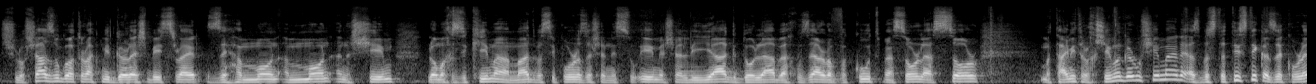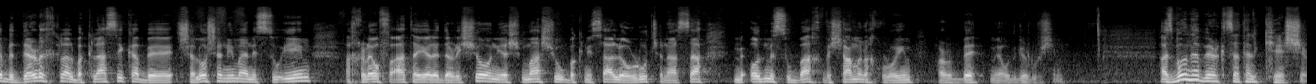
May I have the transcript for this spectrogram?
שלושה זוגות רק מתגרש בישראל, זה המון, המון אנשים לא מחזיקים מעמד בסיפור הזה של נשואים, יש עלייה גדולה באחוזי הרווקות מעשור לעשור. מתי מתרחשים הגירושים האלה? אז בסטטיסטיקה זה קורה בדרך כלל, בקלאסיקה, בשלוש שנים מהנישואים, אחרי הופעת הילד הראשון, יש משהו בכניסה להורות שנעשה מאוד מסובך, ושם אנחנו רואים הרבה מאוד גירושים. אז בואו נדבר קצת על קשר,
